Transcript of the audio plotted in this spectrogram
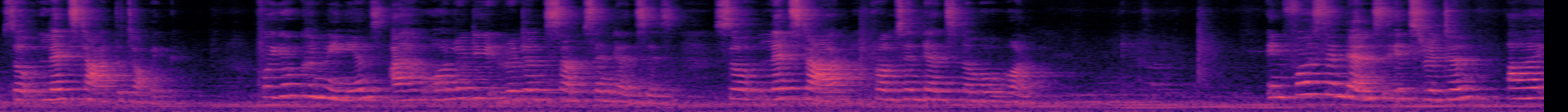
So let's start the topic. For your convenience, I have already written some sentences. So let's start from sentence number one. In first sentence, it's written, I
